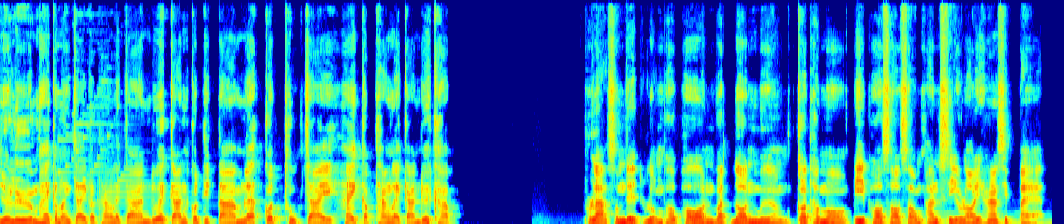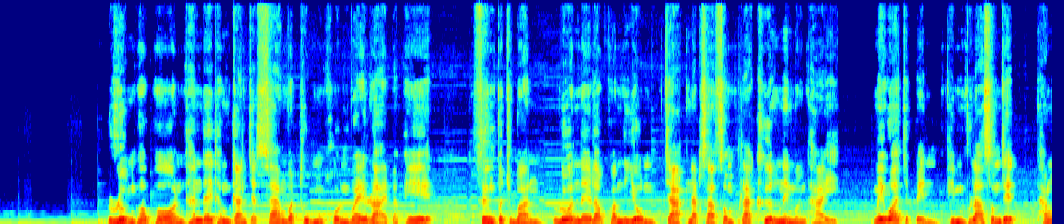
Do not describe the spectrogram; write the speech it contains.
อย่าลืมให้กำลังใจกับทางรายการด้วยการกดติดตามและกดถูกใจให้กับทางรายการด้วยครับ พระสมเด็จหลวงพ่อพร วัดดอนเมือง กทม ปีพศ 2458 หลวงพ่อพรท่านได้ทำการจัดสร้างวัตถุมงคลไว้หลายประเภท ซึ่งปัจจุบันล้วนได้รับความนิยมจากนักสะสมพระเครื่องในเมืองไทย ไม่ว่าจะเป็นพิมพ์พระสมเด็จทั้ง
